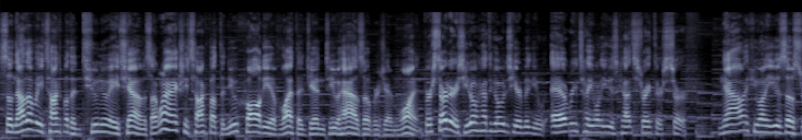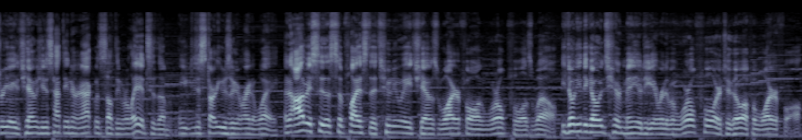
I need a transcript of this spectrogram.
So now that we talked about the two new HMs, I want to actually talk about the new quality of life that Gen 2 has over Gen 1. For starters, you don't have to go into your menu every time you want to use Cut, Strength, or Surf. Now, if you want to use those three HMs, you just have to interact with something related to them, and you can just start using it right away. And obviously, this applies to the two new HMs, Waterfall and Whirlpool as well. You don't need to go into your menu to get rid of a Whirlpool or to go up a Waterfall.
